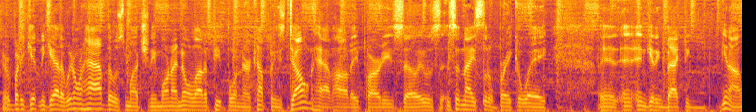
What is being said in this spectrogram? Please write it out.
Everybody getting together. We don't have those much anymore, and I know a lot of people in their companies don't have holiday parties, so it was it's a nice little breakaway and, and getting back to you know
